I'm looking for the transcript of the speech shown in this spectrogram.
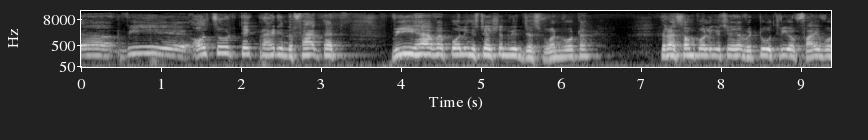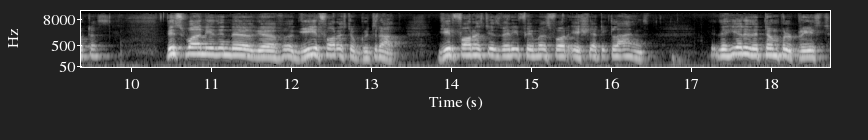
uh, we also take pride in the fact that we have a polling station with just one voter. There are some polling stations with two, three, or five voters. This one is in the uh, Gir forest of Gujarat. Gir forest is very famous for Asiatic lions. The, here is a temple priest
